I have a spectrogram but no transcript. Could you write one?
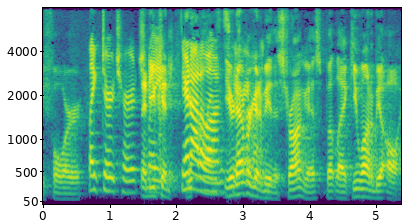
before. Like dirt church. And you can- You're not alone. You're scary never going to be the strongest, but like you want to be. Oh,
